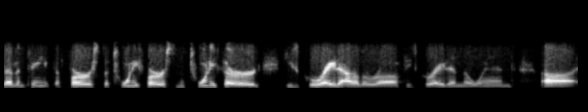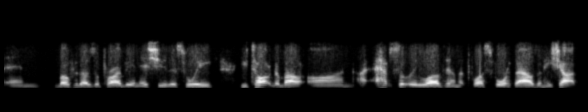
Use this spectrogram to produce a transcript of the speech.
17th, a first, a 21st, and a 23rd. He's great out of the rough. He's great in the wind. Uh, and both of those will probably be an issue this week. You talked about on, I absolutely love him at plus 4,000. He shot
